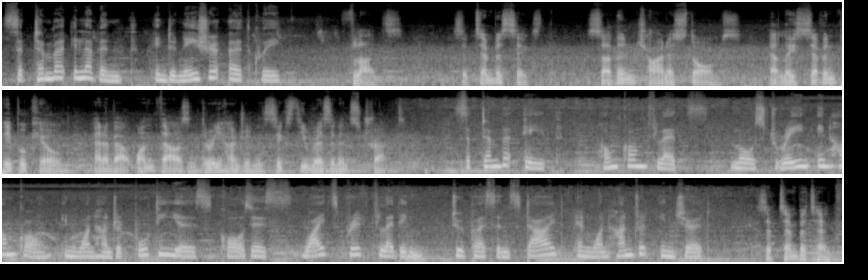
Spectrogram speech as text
September 11th, Indonesia earthquake, Floods. September 6th, southern China storms, at least 7 people killed and about 1,360 residents trapped. September 8th, Hong Kong floods. Most rain in Hong Kong in 140 years causes widespread flooding. Two persons died and 100 injured. September 10th,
